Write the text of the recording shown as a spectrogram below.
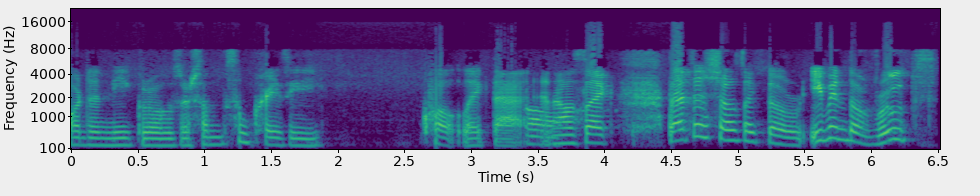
or the Negroes or some some crazy quote like that." Oh. And I oh. was like, that just shows like the even the roots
